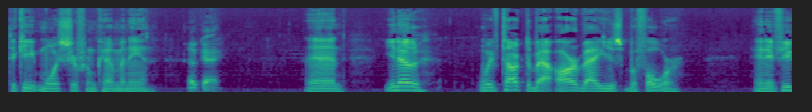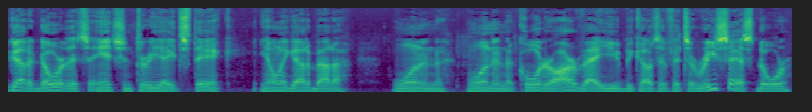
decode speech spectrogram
to keep moisture from coming in. Okay. And you know we've talked about R values before, and if you got a door that's an inch and three eighths thick, you only got about a one and a, one and a quarter R value because if it's a recessed door,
